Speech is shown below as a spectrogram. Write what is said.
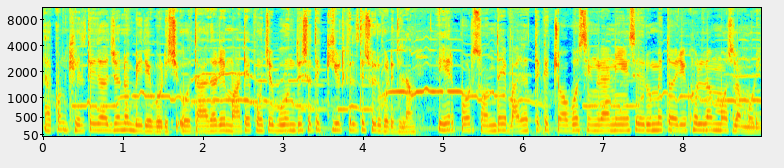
এখন খেলতে যাওয়ার জন্য বেরিয়ে পড়েছি ও তাড়াতাড়ি মাঠে পৌঁছে বন্ধুদের সাথে ক্রিকেট খেলতে শুরু করে দিলাম। এরপর সন্ধ্যায় বাজার থেকে চপ ও সিংড়া নিয়ে এসে রুমে তৈরি করলাম মশলা মুড়ি।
